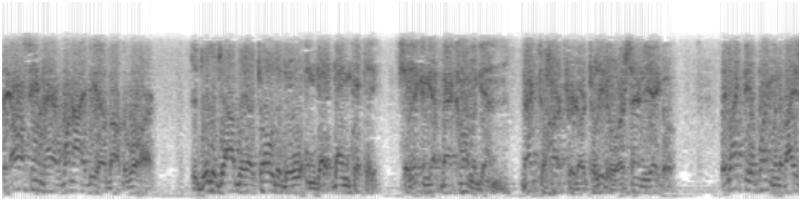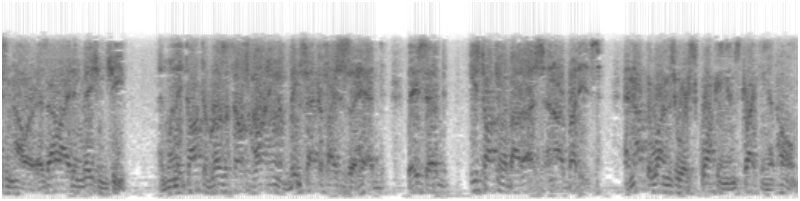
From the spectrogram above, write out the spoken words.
They all seemed to have one idea about the war to do the job they are told to do and get it done quickly so they can get back home again, back to Hartford or Toledo or San Diego. They liked the appointment of Eisenhower as Allied invasion chief, and when they talked of Roosevelt's warning of big sacrifices ahead, they said, he's talking about us and our buddies and not the ones who are squawking and striking at home.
